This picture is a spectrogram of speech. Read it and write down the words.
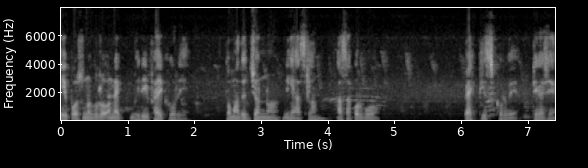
এই প্রশ্নগুলো অনেক ভেরিফাই করে তোমাদের জন্য নিয়ে আসলাম। আশা করব প্র্যাকটিস করবে, ঠিক আছে?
